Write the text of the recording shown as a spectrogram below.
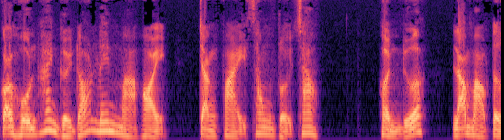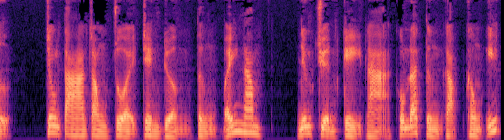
Gọi hồn hai người đó lên mà hỏi, chẳng phải xong rồi sao? Hơn nữa, Lão Mạo Tử, chúng ta trong chuỗi trên đường từng bấy năm, những chuyện kỳ lạ cũng đã từng gặp không ít.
